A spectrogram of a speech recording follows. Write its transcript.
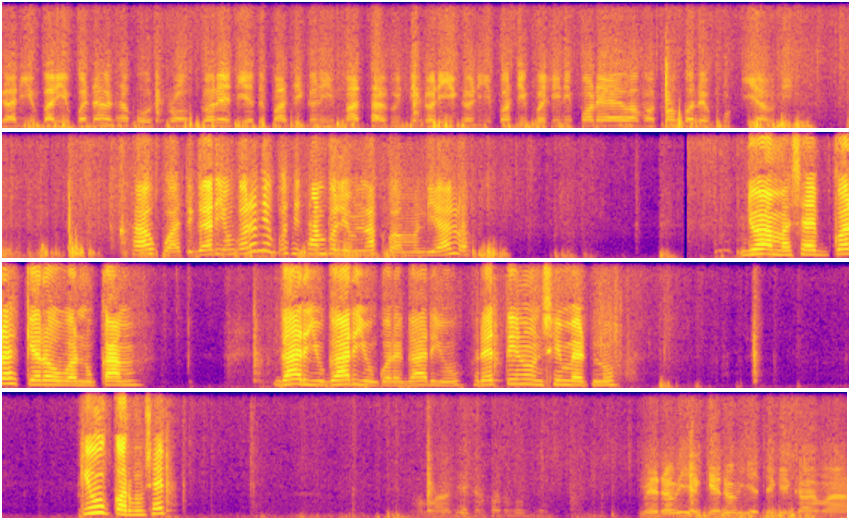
ગાડીઓ બારીઓ બનાવે ને બહુ સ્ટ્રોંગ કરે દઈએ તો પાછી ઘણી માથા ગુંજી ઘડીએ ઘડીએ. પછી ભલી ની પડે આવવામાં ખબર હે ફૂટી આવતી. હાવ કવાતી ગાડીઓ કરે ને, પછી થાંભલીમાં નાખવા માંડી. હાલો. જો આમાં સાહેબ કરે કેરવવાનું કામ. ગારિયું ગારિયું કરે ગારિયું રેતીનું સિમેન્ટનું. કેવું કરવું સાહેબ? મેરવીએ કેરવીએ તે કે આમાં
